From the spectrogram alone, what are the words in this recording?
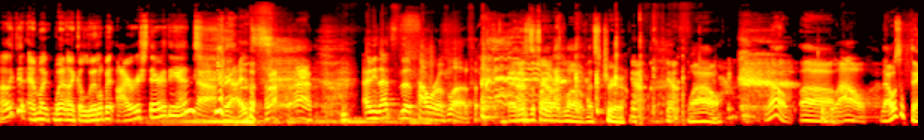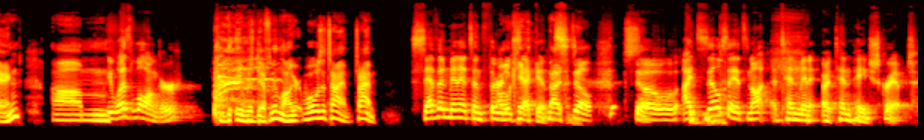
I like that Emma went like a little bit Irish there at the end. yeah, it's. I mean, that's the power of love. That is the power of love. That's true. Yeah, yeah. Wow. Well, uh, wow. that was a thing. Um, It was longer. it was definitely longer. What was the time? Time. Seven minutes and 30 seconds. No, still, still. So I'd still say it's not a 10 minute or 10 page script.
